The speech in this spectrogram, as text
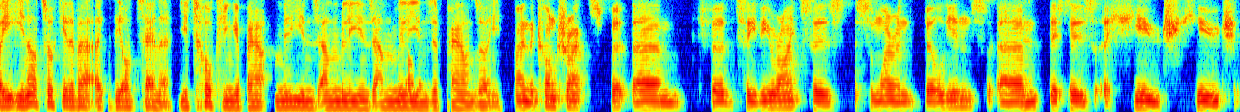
are you, are not talking about uh, the odd tenner. You're talking about millions and millions and millions of pounds, aren't you? And the contracts for um, for the TV rights is somewhere in the billions. Um, yeah. This is a huge, huge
